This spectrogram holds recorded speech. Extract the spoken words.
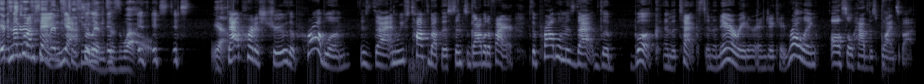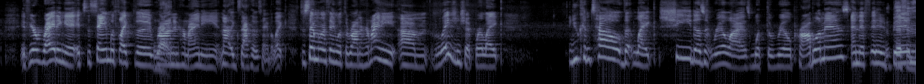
It's and that's true what I'm saying. Yeah, so like humans it- as well. it- it's it's yeah. that part is true. The problem is that, and we've talked about this since Goblet of Fire. The problem is that the book and the text and the narrator and J.K. Rowling also have this blind spot. If you're writing it, it's the same with like the Ron Right. and Hermione. Not exactly the same, but like it's a similar thing with the Ron and Hermione um, relationship, where like you can tell that like she doesn't realize what the real problem is, and if it had been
